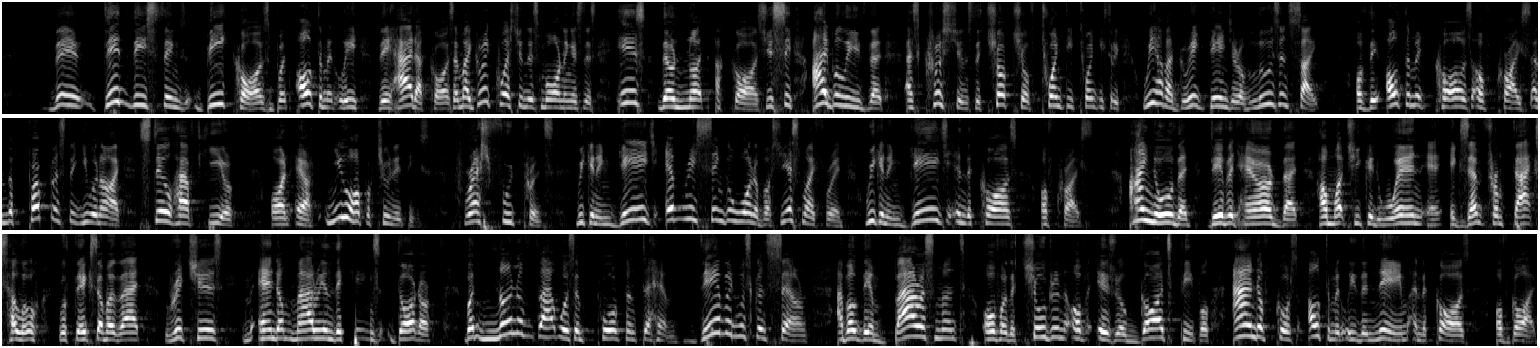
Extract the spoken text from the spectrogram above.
they did these things because, but ultimately they had a cause. And my great question this morning is this, is there not a cause? You see, I believe that as Christians, the church of 2023, we have a great danger of losing sight of the ultimate cause of Christ and the purpose that you and I still have here on earth. New opportunities, fresh footprints, we can engage every single one of us. Yes, my friend, we can engage in the cause of Christ. I know that David heard that how much he could win, eh, exempt from tax. Hello, we'll take some of that. Riches, end up marrying the king's daughter. But none of that was important to him. David was concerned about the embarrassment over the children of Israel, God's people, and of course, ultimately the name and the cause of God.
